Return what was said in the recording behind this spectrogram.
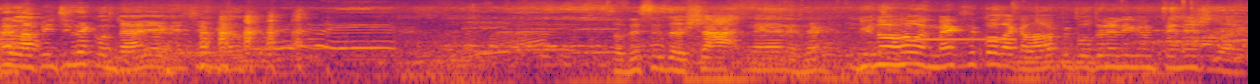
En la pinche secundaria, qué. So this is their shot, man, and they're You know how in Mexico, like a lot of people didn't even finish, like,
